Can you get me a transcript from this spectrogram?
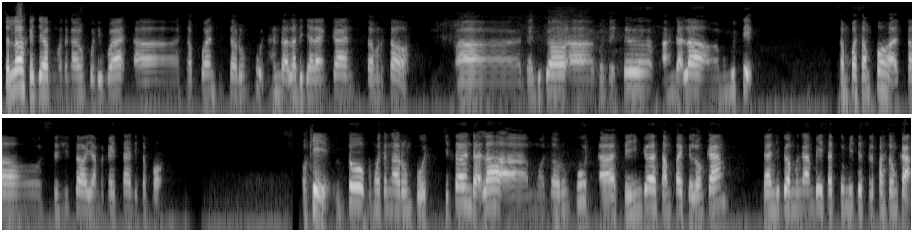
Setelah kerja pemotongan rumput dibuat, uh, sapuan sisa rumput hendaklah dijalankan serta-merta. Uh, dan juga uh, kontraktor hendaklah uh, mengutip sampah-sampah atau sisa yang berkaitan di tempat. Okey, untuk pemotongan rumput, kita hendaklah uh, memotong rumput uh, sehingga sampai ke longkang dan juga mengambil satu meter selepas longkang.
